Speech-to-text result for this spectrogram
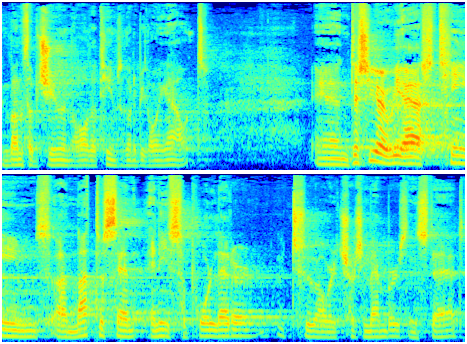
in the month of June, all the teams are going to be going out. And this year, we asked teams uh, not to send any support letter to our church members instead.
